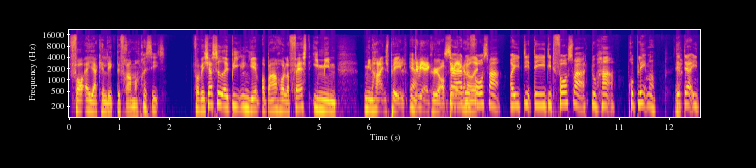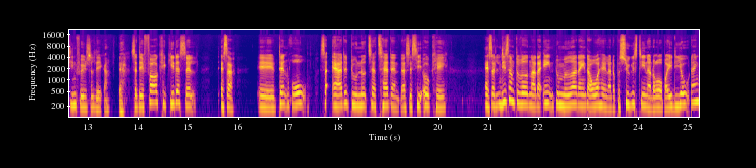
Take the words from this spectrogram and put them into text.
For at jeg kan lægge det fra mig. Præcis. For hvis jeg sidder i bilen hjem og bare holder fast i min min hegnspæl. Ja. Det vil jeg ikke høre om. Så det er ikke du noget forsvar, af. og i di, det er i dit forsvar, du har problemet. Det er ja. der, i dine følelser ligger. Ja. Så det er for at kan give dig selv altså, øh, den ro, så er det, du er nødt til at tage den der og sige, okay, Altså ligesom du ved, når der er en, du møder, der er en, der overhaler dig på cykelstien, og der råber idiot, ikke?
